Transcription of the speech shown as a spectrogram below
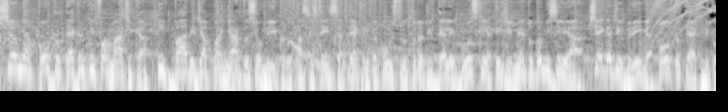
Chame a Ponto Técnico Informática e pare de apanhar do seu micro. Assistência técnica com estrutura de telebusca e atendimento domiciliar. Chega de briga. Ponto técnico.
